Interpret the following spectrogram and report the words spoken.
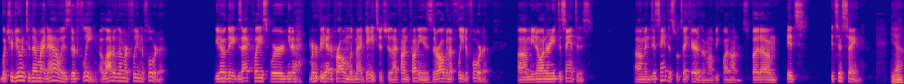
what you're doing to them right now is they're fleeing. A lot of them are fleeing to Florida. You know, the exact place where, you know, Murphy had a problem with Matt Gaetz, which I find funny, is they're all going to flee to Florida, um, you know, underneath DeSantis. Um, and DeSantis will take care of them, I'll be quite honest. But um, it's it's insane. Yeah.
